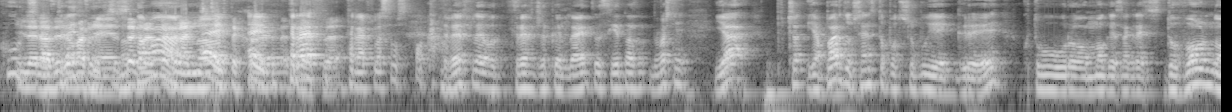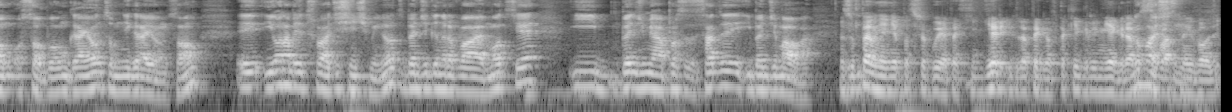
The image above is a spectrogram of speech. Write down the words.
Kurczę, ile razy do was nie trefle, no on, graliście no. Ej, te ej tref, trefle. trefle są spoko. Trefle od Tref Joker Line to jest jedna z... No właśnie, ja, ja bardzo często potrzebuję gry, którą mogę zagrać z dowolną osobą, grającą, nie grającą y, i ona będzie trwała 10 minut, będzie generowała emocje i będzie miała proste zasady i będzie mała. Zupełnie nie potrzebuję takich gier i dlatego w takie gry nie gram No z właśnie. własnej woli.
